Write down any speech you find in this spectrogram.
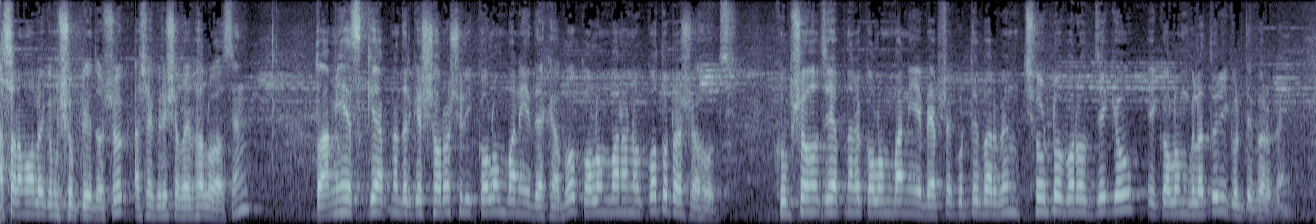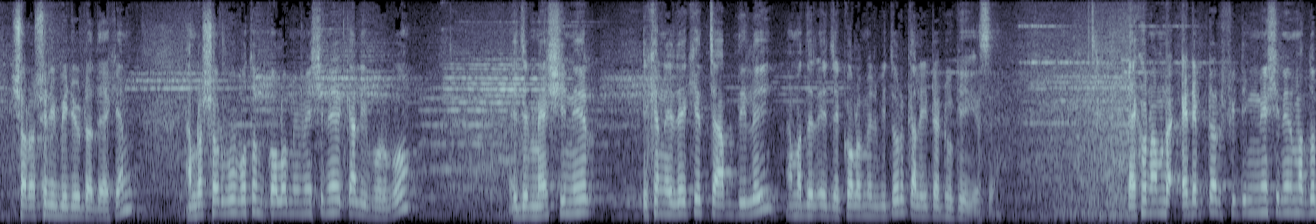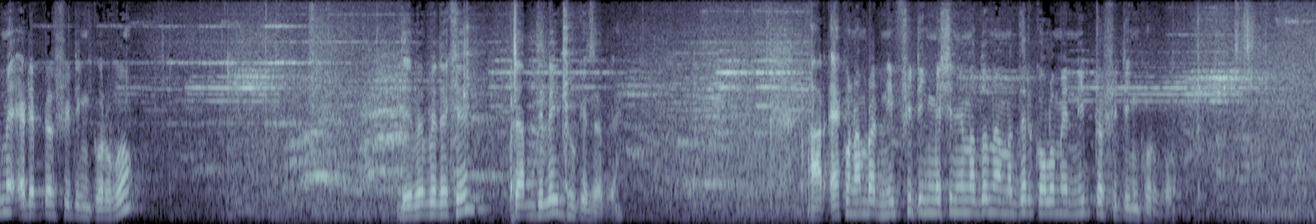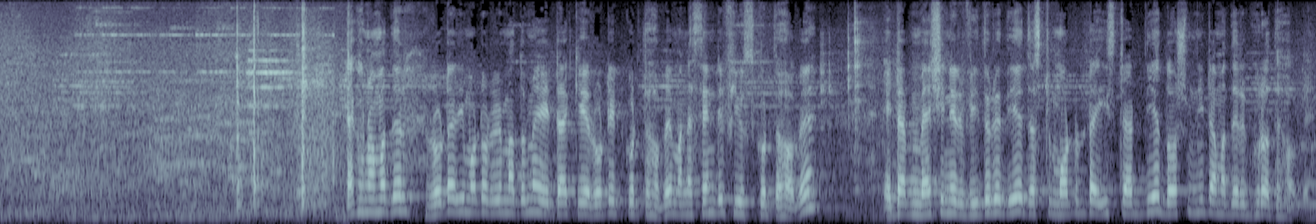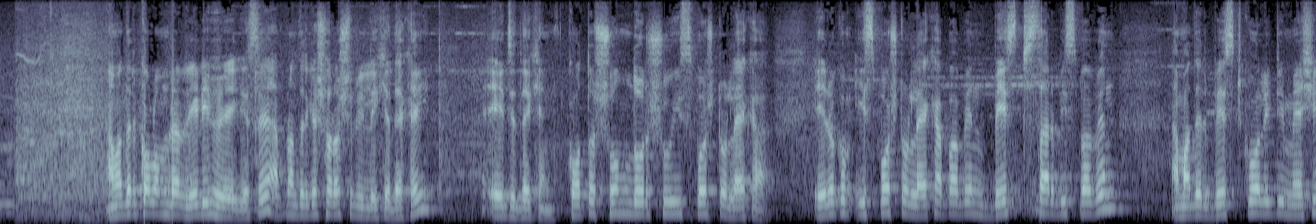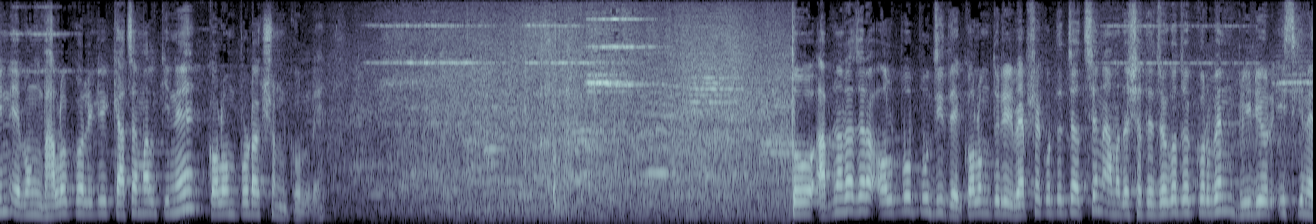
আসসালামু আলাইকুম, সুপ্রিয় দর্শক। আশা করি সবাই ভালো আছেন। তো আমি আজকে আপনাদেরকে সরাসরি কলম বানিয়ে দেখাবো। কলম বানানো কতটা সহজ? খুব সহজে আপনারা কলম বানিয়ে ব্যবসা করতে পারবেন। ছোট, বড় যে কেউ এই কলমগুলো তৈরি করতে পারবেন। সরাসরি ভিডিওটা দেখেন। আমরা সর্বপ্রথম কলমে মেশিনের কালি পরবো এই যে মেশিনের এখানে রেখে চাপ দিলেই আমাদের এই যে কলমের ভিতর কালিটা ঢুকে গেছে। এখন আমরা অ্যাডাপ্টার ফিটিং মেশিনের মাধ্যমে অ্যাডাপ্টার ফিটিং করব। যেভাবে রেখে চাপ দিলেই ঢুকে যাবে। আর এখন আমরা নিপ ফিটিং মেশিনের মাধ্যমে আমাদের কলমের নিপটা ফিটিং করব। এখন আমাদের রোটারি মোটরের মাধ্যমে এটাকে রোটেট করতে হবে মানে সেন্ট্রিফিউজ করতে হবে। এটা মেশিনের ভিতরে দিয়ে জাস্ট মোটরটা স্টার্ট দিয়ে দশ মিনিট আমাদের ঘোরাতে হবে। আমাদের কলমটা রেডি হয়ে গেছে। আপনাদেরকে সরাসরি লিখে দেখাই। এই যে দেখেন, কত সুন্দর সুস্পষ্ট লেখা। এরকম স্পষ্ট লেখা পাবেন বেস্ট সার্ভিস পাবেন, আমাদের বেস্ট কোয়ালিটি মেশিন এবং ভালো কোয়ালিটির কাঁচামাল কিনে কলম প্রোডাকশন করলে। তো আপনারা যারা অল্প পুঁজিতে কলম তৈরির ব্যবসা করতে চাচ্ছেন, আমাদের সাথে যোগাযোগ করবেন, ভিডিওর স্ক্রিনে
